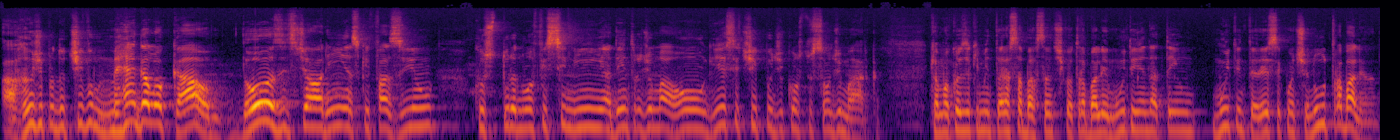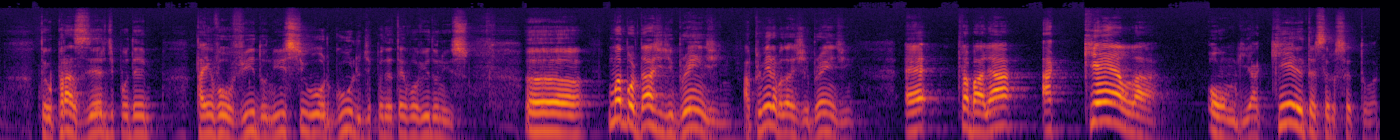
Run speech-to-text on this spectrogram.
Arranjo produtivo mega local, 12 senhorinhas que faziam costura numa oficininha dentro de uma ONG, esse tipo de construção de marca que é uma coisa que me interessa bastante, que eu trabalhei muito e ainda tenho muito interesse e continuo trabalhando. Tenho o prazer de poder estar envolvido nisso e o orgulho de poder estar envolvido nisso. Uh, uma abordagem de branding, a primeira abordagem de branding, é trabalhar aquela ONG, aquele terceiro setor.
